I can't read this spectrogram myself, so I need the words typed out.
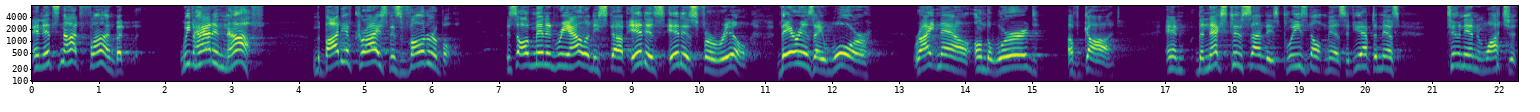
And it's not fun, but we've had enough. The body of Christ is vulnerable. This augmented reality stuff, it is, it is for real. There is a war right now on the Word of God. And the next two Sundays, please don't miss. If you have to miss, tune in and watch it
